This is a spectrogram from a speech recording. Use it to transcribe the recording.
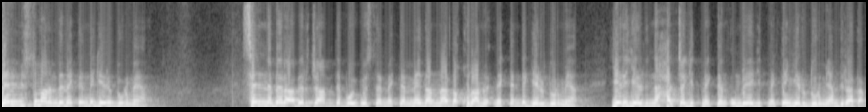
ben Müslümanım demekten de geri durmayan, Seninle beraber camide boy göstermekten, meydanlarda Kur'an öpmekten de geri durmayan, yeri geldiğinde hacca gitmekten, umreye gitmekten geri durmayan bir adam.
